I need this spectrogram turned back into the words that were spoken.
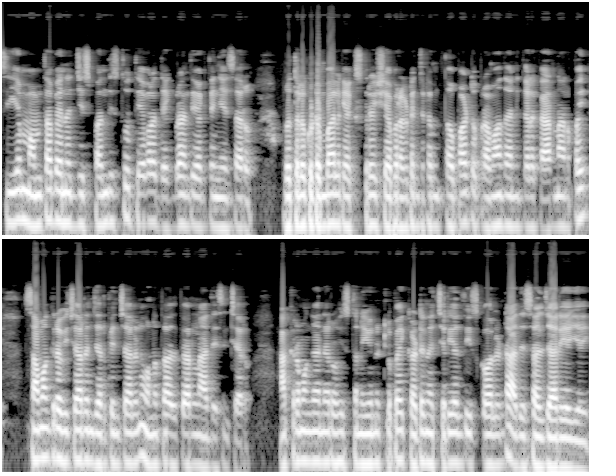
సీఎం మమతా బెనర్జీ స్పందిస్తూ తీవ్ర దిగ్భ్రాంతి వ్యక్తం చేశారు. మృతుల కుటుంబాలకు ఎక్స్గ్రేషియా ప్రకటించడంతో పాటు ప్రమాదానికి గల కారణాలపై సమగ్ర విచారణ జరిపించాలని ఉన్నతాధికారులను ఆదేశించారు. అక్రమంగా నిర్వహిస్తున్న యూనిట్లపై కఠిన చర్యలు తీసుకోవాలంటే ఆదేశాలు జారీ అయ్యాయి.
